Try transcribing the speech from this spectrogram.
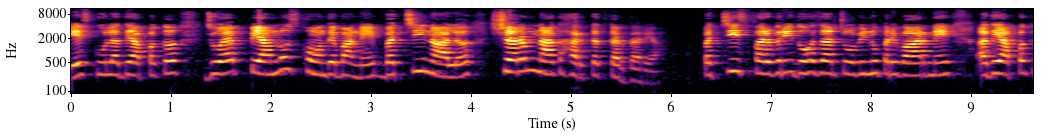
ਇਹ ਸਕੂਲ ਅਧਿਆਪਕ ਜੋ ਹੈ, ਪਿਆਨੋ ਸਿਖਾਉਣ ਦੇ ਬਹਾਨੇ ਬੱਚੀ ਨਾਲ ਸ਼ਰਮਨਾਕ ਹਰਕਤ ਕਰਦਾ ਰਿਹਾ। 25 ਫਰਵਰੀ 2024 ਨੂੰ ਪਰਿਵਾਰ ਨੇ ਅਧਿਆਪਕ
